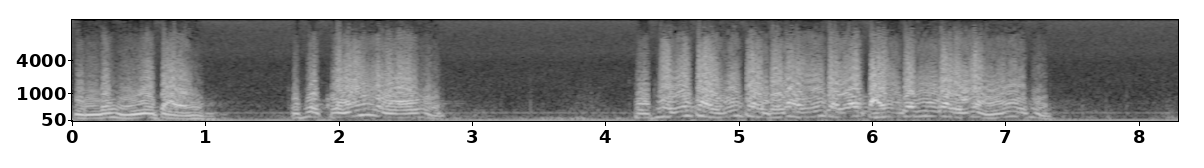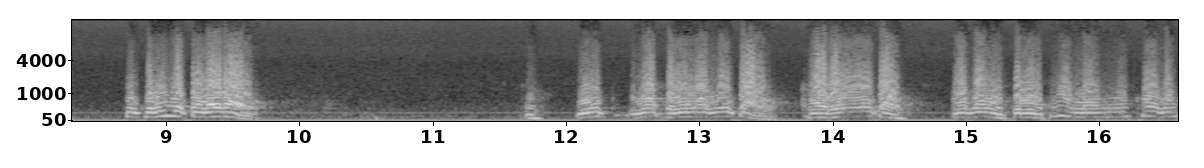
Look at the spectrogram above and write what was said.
จริงไม่เห็นไม่ใจก็คือคนนั้นเลยแต่พอไม่ใจไม่ใจเดี๋ยวเราไม่ใจเราไปเดี๋ยวมันก็อย่างนี้ที่จริงไม่เป็นไรเลยนี่นับเป็นอะไรไม่เต็จใครเป็นไม่ใจนับเป็นจริงท่านเลไม่ค่อยนะ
